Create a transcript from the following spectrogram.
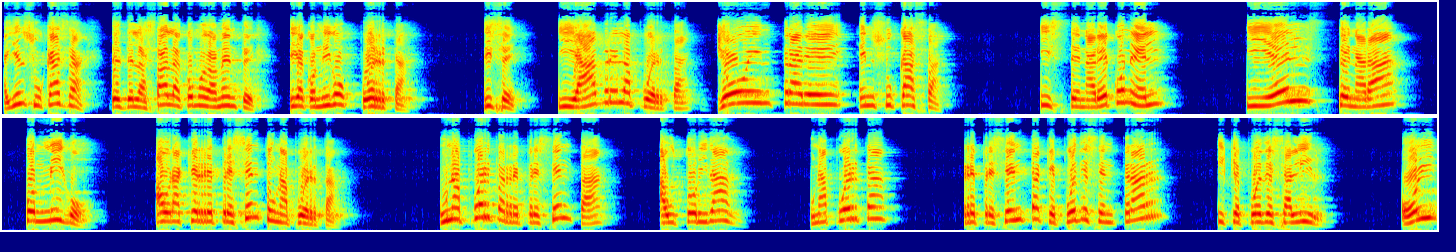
Ahí en su casa, desde la sala cómodamente, diga conmigo, puerta. Dice, y abre la puerta, yo entraré en su casa y cenaré con él y él cenará conmigo. Ahora, ¿qué representa una puerta? Una puerta representa autoridad. Una puerta representa que puedes entrar y que puedes salir. Hoy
